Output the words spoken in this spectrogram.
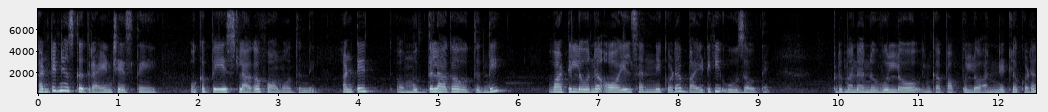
కంటిన్యూస్గా గ్రైండ్ చేస్తే ఒక పేస్ట్ లాగా ఫామ్ అవుతుంది. అంటే ముద్దలాగా అవుతుంది. వాటిలో ఉన్న ఆయిల్స్ అన్నీ కూడా బయటికి యూజ్ అవుతాయి. ఇప్పుడు మన నువ్వుల్లో ఇంకా పప్పుల్లో అన్నిట్లో కూడా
